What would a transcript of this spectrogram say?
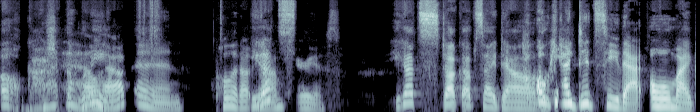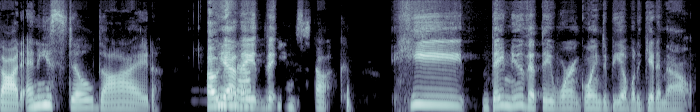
Oh gosh, What the hell happened? Pull it up. He Yeah, got I'm curious. He got stuck upside down. Oh yeah, I did see that. Oh my god, and he still died. oh Even yeah, they, they stuck. he they knew that they weren't going to be able to get him out,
